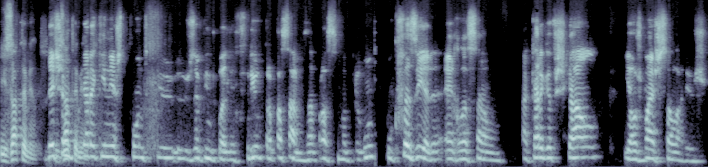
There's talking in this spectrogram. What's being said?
Exatamente. Deixa-me pegar aqui neste ponto que o José Pinto Coelho referiu para passarmos à próxima pergunta. O que fazer em relação à carga fiscal e aos baixos salários?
